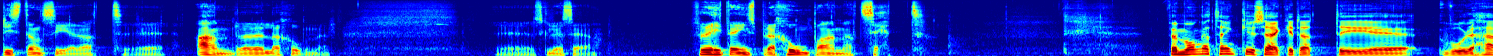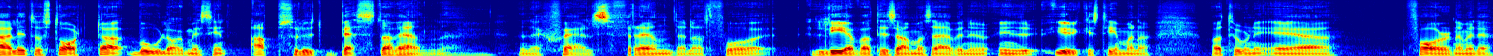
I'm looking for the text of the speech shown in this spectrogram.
distanserat eh, andra relationer, eh, skulle jag säga. För att hitta inspiration på annat sätt. För många tänker ju säkert att det vore härligt att starta bolag med sin absolut bästa vän. Den där själsfränden, att få leva tillsammans även under yrkestimmarna. Vad tror ni är farorna med det?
